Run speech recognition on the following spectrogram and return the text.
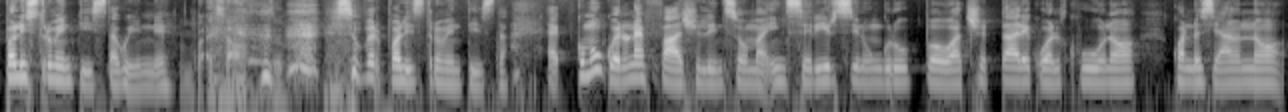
Polistrumentista quindi. Esatto. Super polistrumentista. Eh, comunque non è facile, insomma, inserirsi in un gruppo o accettare qualcuno quando si hanno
